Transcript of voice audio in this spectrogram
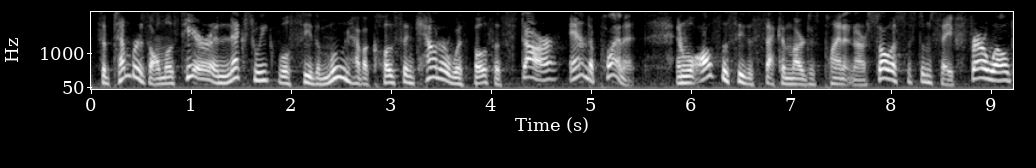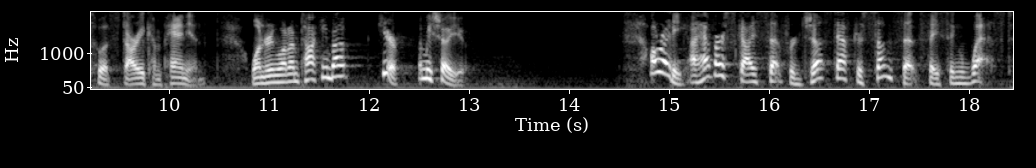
September is almost here, and next week we'll see the moon have a close encounter with both a star and a planet. And we'll also see the second largest planet in our solar system say farewell to a starry companion. Wondering what I'm talking about? Here, let me show you. Alrighty, I have our sky set for just after sunset facing west.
